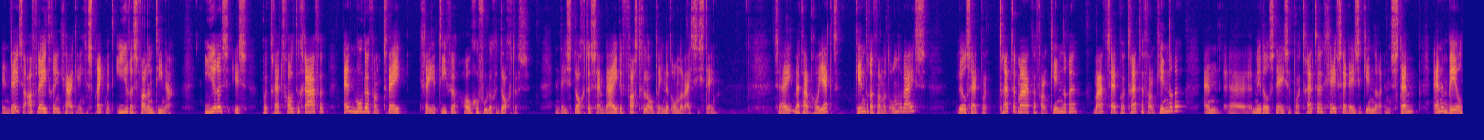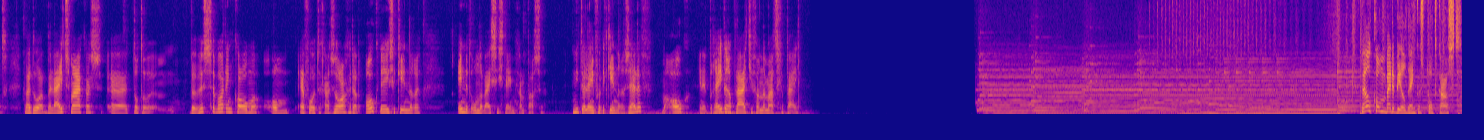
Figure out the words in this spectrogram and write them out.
In deze aflevering ga ik in gesprek met Iris Valentina. Iris is portretfotografe en moeder van twee creatieve, hooggevoelige dochters. En deze dochters zijn beide vastgelopen in het onderwijssysteem. Zij, met haar project Kinderen van het Onderwijs wil zij portretten maken van kinderen, maakt zij portretten van kinderen en uh, middels deze portretten geeft zij deze kinderen een stem en een beeld, waardoor beleidsmakers uh, tot de bewustwording komen om ervoor te gaan zorgen dat ook deze kinderen in het onderwijssysteem gaan passen. Niet alleen voor de kinderen zelf, maar ook in het bredere plaatje van de maatschappij. Welkom bij de Beelddenkers podcast.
